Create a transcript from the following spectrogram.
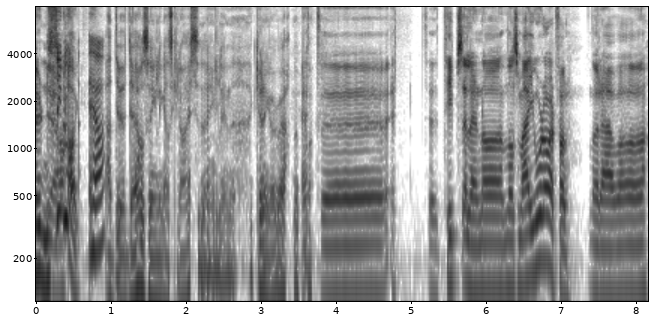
Hundepsykolog? Ja. Ja, det, det høres egentlig ganske nice ut. egentlig. Det kunne jeg òg vært med på. et, uh, et tips, eller noe, noe som jeg gjorde i hvert fall, når jeg var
